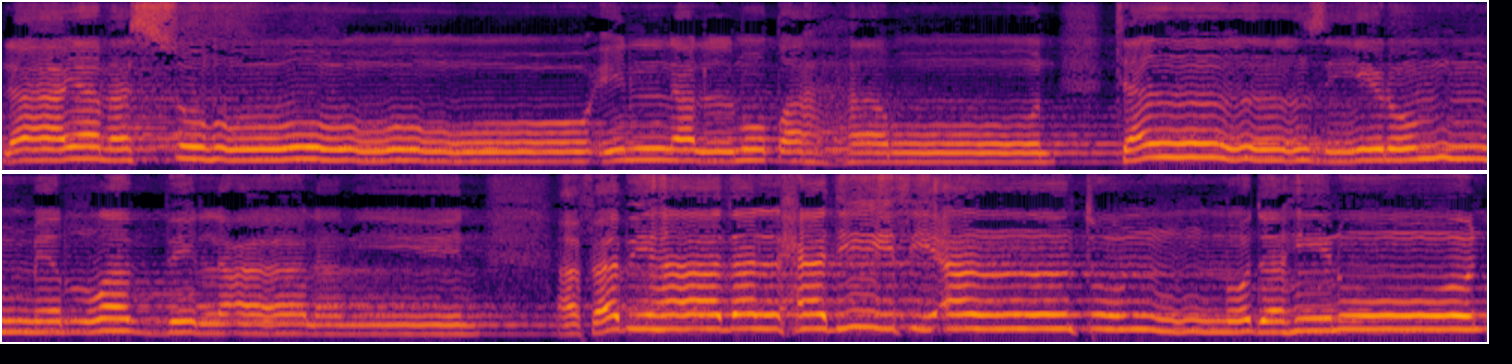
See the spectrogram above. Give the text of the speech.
لا يمسه إلا المطهرون. تنزيل من رب العالمين. أفبهذا الحديث أنتم مدهنون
